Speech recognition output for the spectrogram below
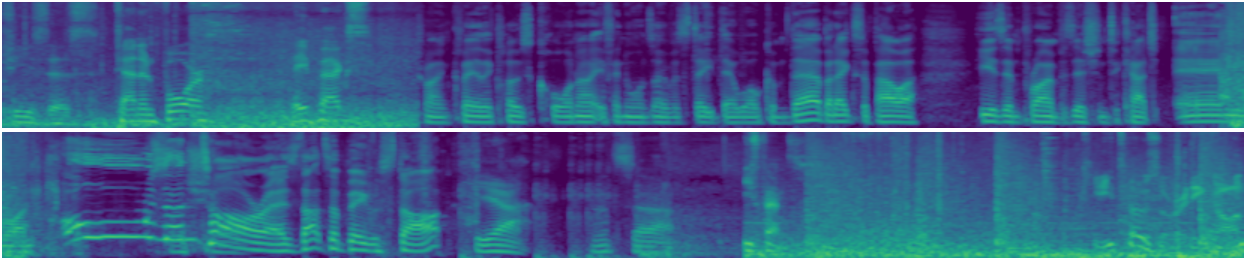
Jesus. 10 and 4. Apex. Try and clear the close corner. If anyone's overstayed, they're welcome there. But Exapower he is in prime position to catch anyone. Oh, Xantares! That's a big start. Yeah, that's uh, defense. Kito's already gone.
